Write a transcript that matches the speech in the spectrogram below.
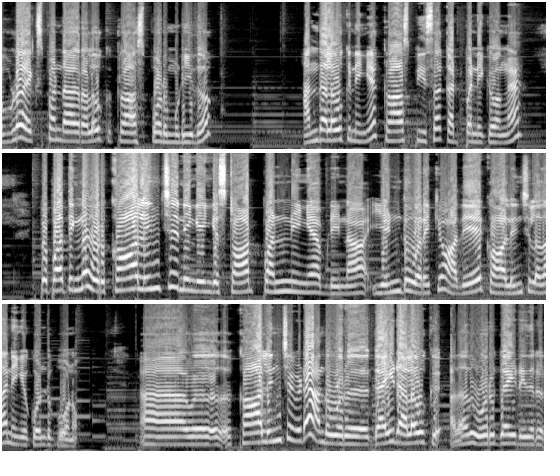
எவ்வளோ எக்ஸ்பெண்ட் ஆகிற அளவுக்கு கிராஸ் போட முடியுதோ அந்த அளவுக்கு நீங்கள் கிராஸ் பீஸாக கட் பண்ணிக்கோங்க. இப்போ பார்த்தீங்கன்னா ஒரு கால் இன்ச்சு நீங்கள் இங்கே ஸ்டார்ட் பண்ணீங்க அப்படின்னா எண்டு வரைக்கும் அதே கால் இன்ச்சில் தான் நீங்கள் கொண்டு போகணும். கால் இன்ச்சை விட அந்த ஒரு கைடு அளவுக்கு அதாவது ஒரு கைடு இது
